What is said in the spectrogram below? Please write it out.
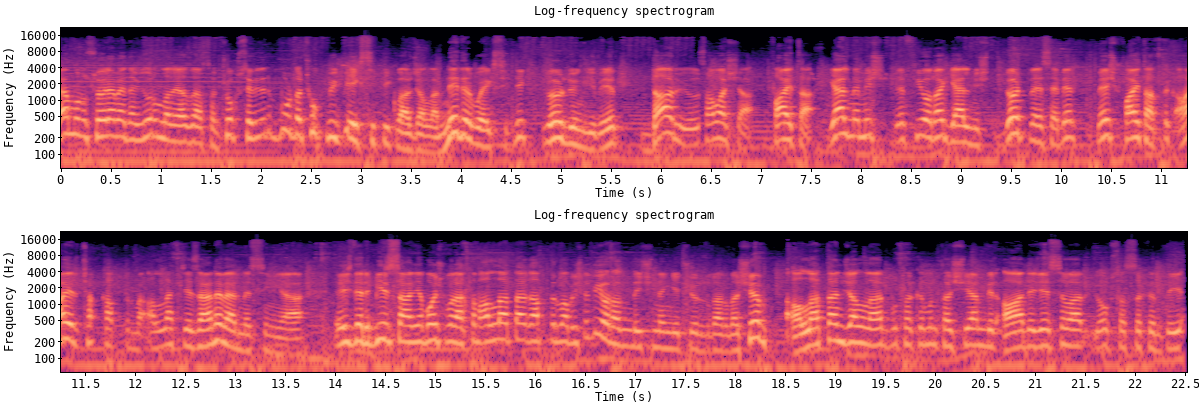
Ben bunu söylemeden yorumlara yazarsan çok sevinirim. Burada çok büyük bir eksiklik var canlar. Nedir bu eksiklik? Gördüğün gibi Darius savaşa, fight'a gelmemiş ve Fiora gelmişti. 4 vs 1, 5 fight attık. Hayır çak kaptırma. Allah cezanı vermesin ya. Ejderi bir saniye boş bıraktım. Allah'tan kaptırmamıştı. Fiora'nın da içinden geçiyoruz kardeşim. Allah'tan canlar bu takımın taşıyan bir ADC'si var. Yoksa sıkıntıyı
